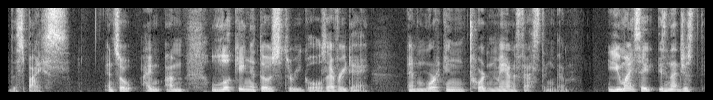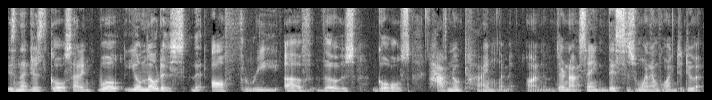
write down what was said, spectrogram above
the spice. And so I'm, I'm looking at those three goals every day and working toward manifesting them you might say isn't that just isn't that just goal setting? Well you'll notice that all three of those goals have no time limit on them. They're not saying this is when i'm going to do it.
